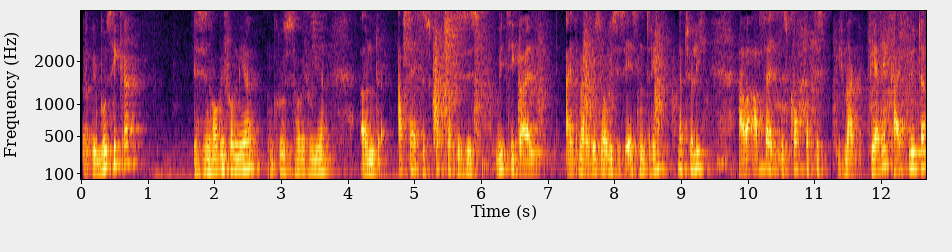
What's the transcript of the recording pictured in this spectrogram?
Ich bin Musiker, das ist ein Hobby von mir, ein großes Hobby von mir. Und abseits des Kochtopfes ist es witzig, weil eins meiner größten Hobbys ist Essen und Trinken natürlich. Aber abseits des Kochtopfes, ich mag Pferde, Kaltblüter,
